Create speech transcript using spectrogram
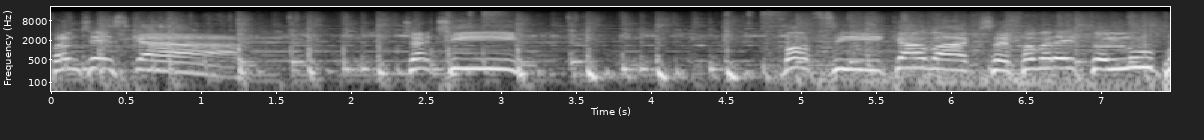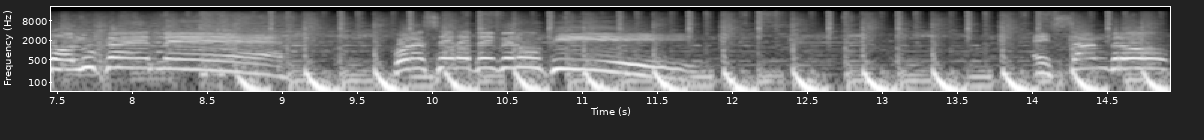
Francesca. Cecci. Bozzi, Cavax, Favaretto, Lupo, Luca M. Buonasera e benvenuti! E Sandro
